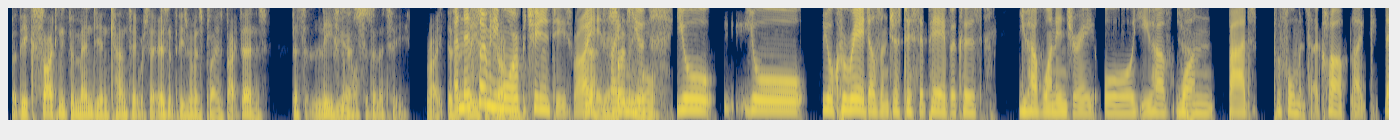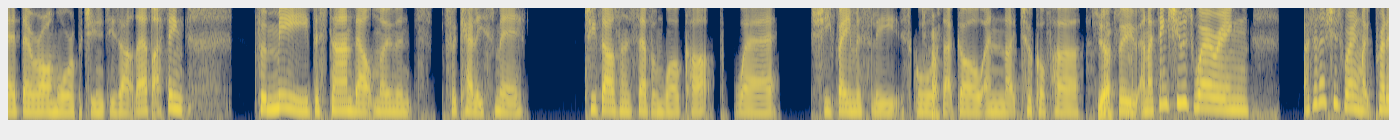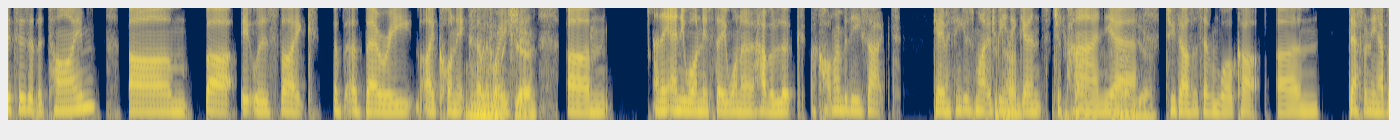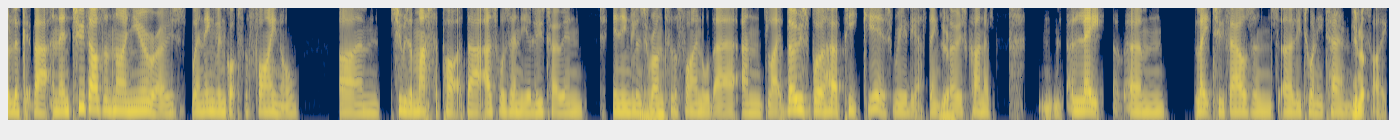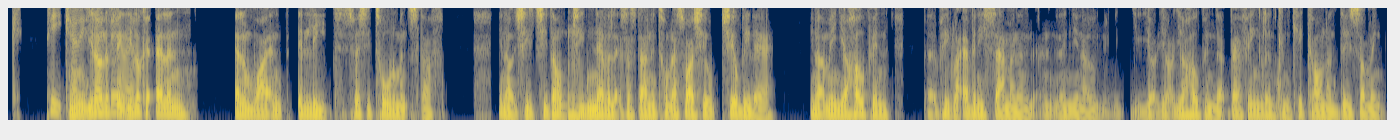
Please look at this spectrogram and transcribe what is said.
But the exciting thing for Mendy and Kante, which there isn't for these women's players back then, is there's at least a possibility, right? at and there's so many more opportunities, right? Yeah, it's so like many you, more. your your your career doesn't just disappear because you have one injury or you have Yeah. one bad performance at a club. Like there there are more opportunities out there. But I think for me, the standout moments for Kelly Smith, 2007 World Cup, where she famously scored that goal and like took off her, Yes. her boot. And I think she was wearing I don't know if she was wearing like Predators at the time, um, but it was like a, a very iconic celebration. Um, I think anyone, if they want to have a look, I can't remember the exact game. I think it was might have been against Japan. yeah, yeah. 2007 World Cup. Um, definitely have a look at that. And then 2009 Euros when England got to the final. Um, she was a massive part of that, as was Eni Aluko in in England's Mm. run to the final there. And like those were her peak years, really. I think Yeah. those kind of late um, late 2000s, early 2010s. You know- it's like peak Kelly. Mm, you know the Smith thing. era. You look at Ellen, Ellen White and elite, especially tournament stuff. You know, she she don't Mm. she never lets us down in tournament. That's why she'll she'll be there. You know what I mean? You're hoping that people like Ebony Salmon and, and, and you know you're, you're you're hoping that Beth England can kick on and do something,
